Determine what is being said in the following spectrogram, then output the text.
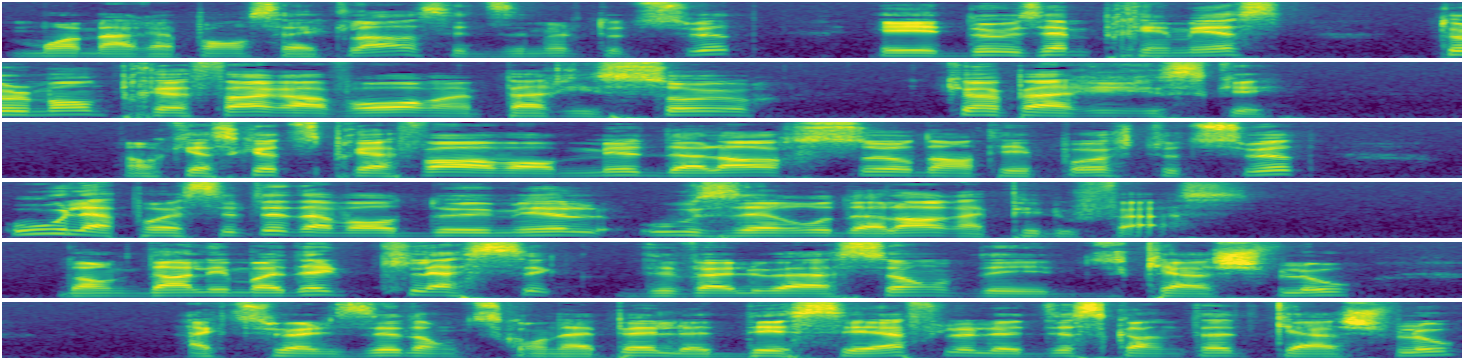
Moi, ma réponse est claire, c'est 10 000 tout de suite. Et deuxième prémisse, tout le monde préfère avoir un pari sûr qu'un pari risqué. Donc, est-ce que tu préfères avoir 1000 dollars sûr dans tes poches tout de suite ou la possibilité d'avoir 2000 ou 0 dollars à pile ou face? Donc, dans les modèles classiques d'évaluation du cash flow, actualisé, donc ce qu'on appelle le DCF, le Discounted Cash Flow.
